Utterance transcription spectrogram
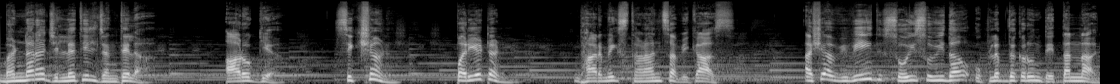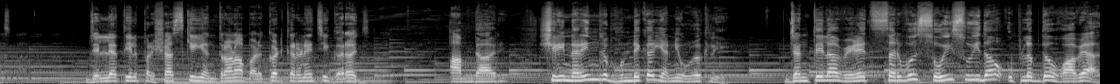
भंडारा जिल्ह्यातील जनतेला आरोग्य शिक्षण पर्यटन धार्मिक स्थळांचा विकास अशा विविध सोयीसुविधा उपलब्ध करून देतानाच जिल्ह्यातील प्रशासकीय यंत्रणा बळकट करण्याची गरज आमदार श्री नरेंद्र भोंडेकर यांनी ओळखली. जनतेला वेळेत सर्व सोयीसुविधा उपलब्ध व्हाव्यात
